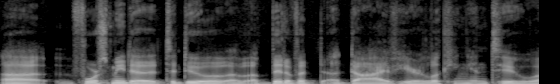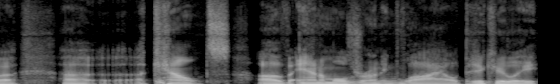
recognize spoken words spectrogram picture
uh, forced me to to do a, a bit of a, a, dive here, looking into uh, uh, accounts of animals running wild, particularly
